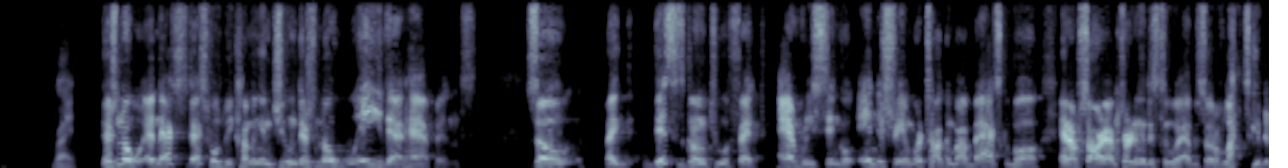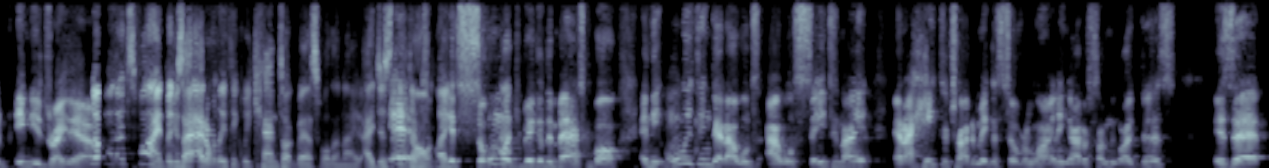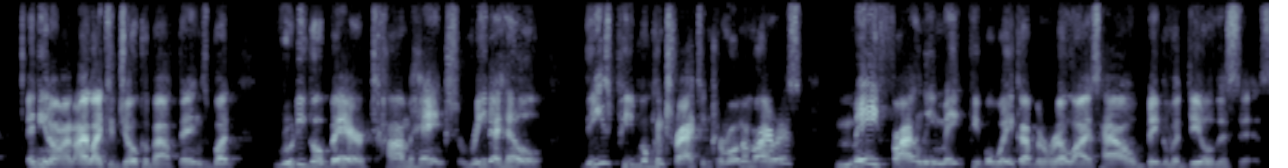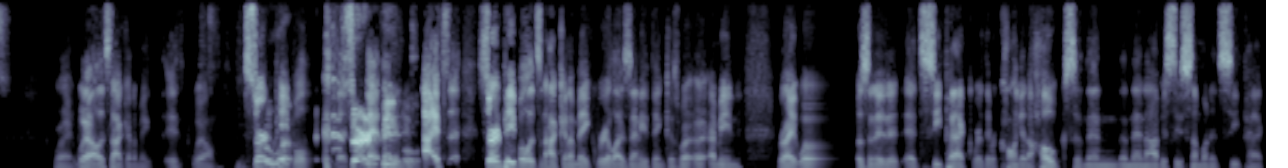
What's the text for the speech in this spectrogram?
Right. There's no, and that's that's supposed to be coming in June. There's no way that happens. So right. Like this is going to affect every single industry, and we're talking about basketball. And I'm sorry, I'm turning this to an episode of Light Skin Opinions right now. No, that's fine because I, I, don't really think we can talk basketball tonight. I just yeah, I don't like. It's so much I, bigger than basketball. And the yeah. only thing that I will I will say tonight, and I hate to try to make a silver lining out of something like this, is that, and you know, and I like to joke about things, but Rudy Gobert, Tom Hanks, Rita Hill, these people mm-hmm. contracting coronavirus may finally make people wake up and realize how big of a deal this is. Right. Well, it's not going to make it. Well, certain people, that, certain that, people, it's, it's, certain people, it's not going to make realize anything because I mean, right? Well, wasn't it at, at CPAC where they were calling it a hoax, and then and then obviously someone at CPAC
